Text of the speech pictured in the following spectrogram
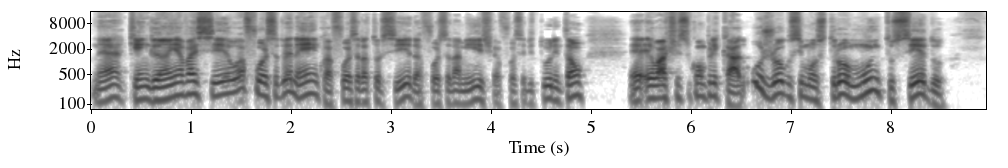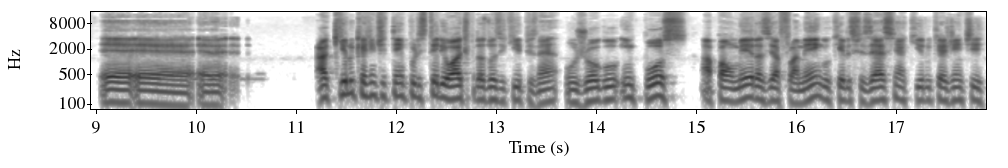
né? Quem ganha vai ser a força do elenco, a força da torcida, a força da mística, a força de tudo. Então, é, eu acho isso complicado. O jogo se mostrou muito cedo é, é, é, aquilo que a gente tem por estereótipo das duas equipes, né? O jogo impôs a Palmeiras e a Flamengo que eles fizessem aquilo que a gente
